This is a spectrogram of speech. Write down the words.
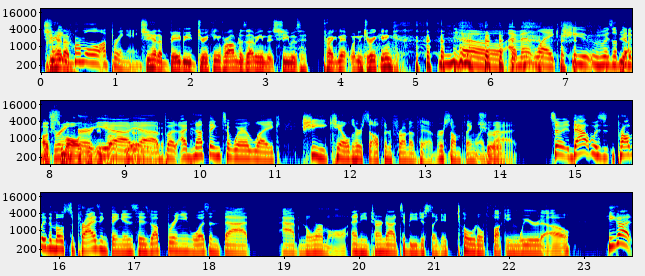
she had a- normal upbringing. She had a baby drinking problem. Does that mean that she was pregnant when drinking? no, I meant like she was a bit Yeah, of a, a drinker. yeah, Yeah, yeah, yeah. but uh, nothing to where like she killed herself in front of him or something like Sure. that. So that was probably the most surprising thing is his upbringing wasn't that abnormal, and he turned out to be just like a total fucking weirdo. He got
